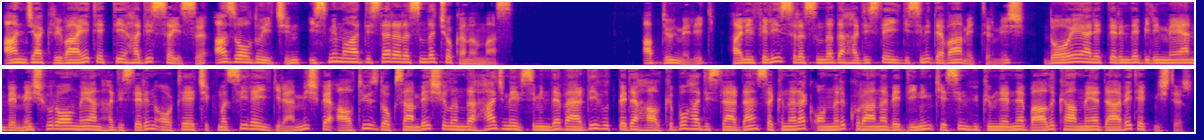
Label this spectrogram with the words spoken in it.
Ancak rivayet ettiği hadis sayısı az olduğu için ismi muhaddisler arasında çok anılmaz. Abdülmelik, halifeliği sırasında da hadisle ilgisini devam ettirmiş, Doğu eyaletlerinde bilinmeyen ve meşhur olmayan hadislerin ortaya çıkmasıyla ilgilenmiş ve 695 yılında hac mevsiminde verdiği hutbede halkı bu hadislerden sakınarak onları Kur'an'a ve dinin kesin hükümlerine bağlı kalmaya davet etmiştir.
